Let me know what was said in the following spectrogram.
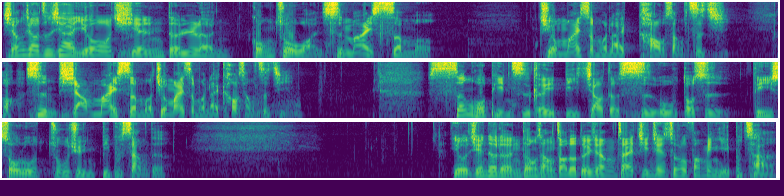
相较之下，有钱的人工作完是买什么？就买什么来犒赏自己哦，是想买什么就买什么来犒赏自己。生活品质可以比较的事物，都是低收入族群比不上的。有钱的人通常找的对象在金钱收入方面也不差，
